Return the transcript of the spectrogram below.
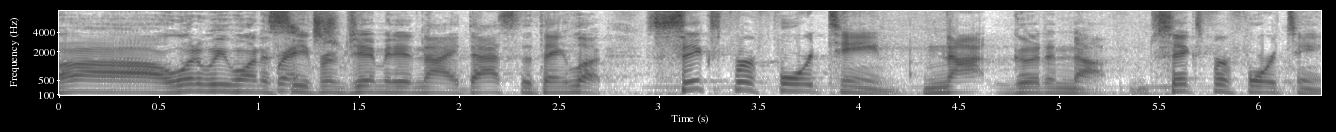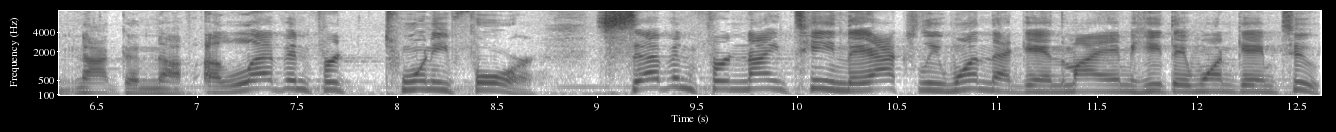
Oh, what do we want to Rich. see from Jimmy tonight? That's the thing. Look, six for 14, not good enough. Six for 14, not good enough. 11 for 24, seven for 19. They actually won that game. The Miami Heat, they won game two.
